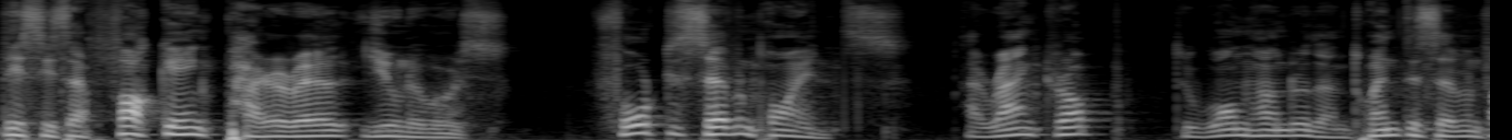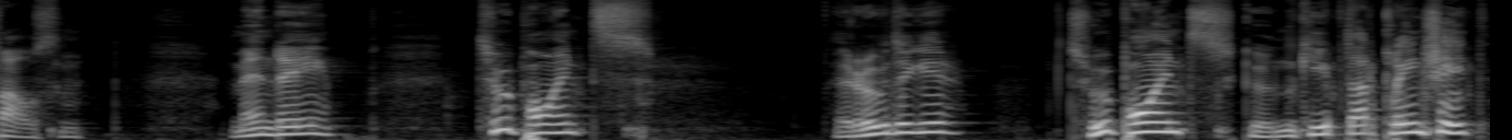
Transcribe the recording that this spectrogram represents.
This is a fucking parallel universe. 47 points. A rank drop to 127,000. Mendy, 2 points. Rudiger, 2 points. Couldn't keep that clean sheet.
